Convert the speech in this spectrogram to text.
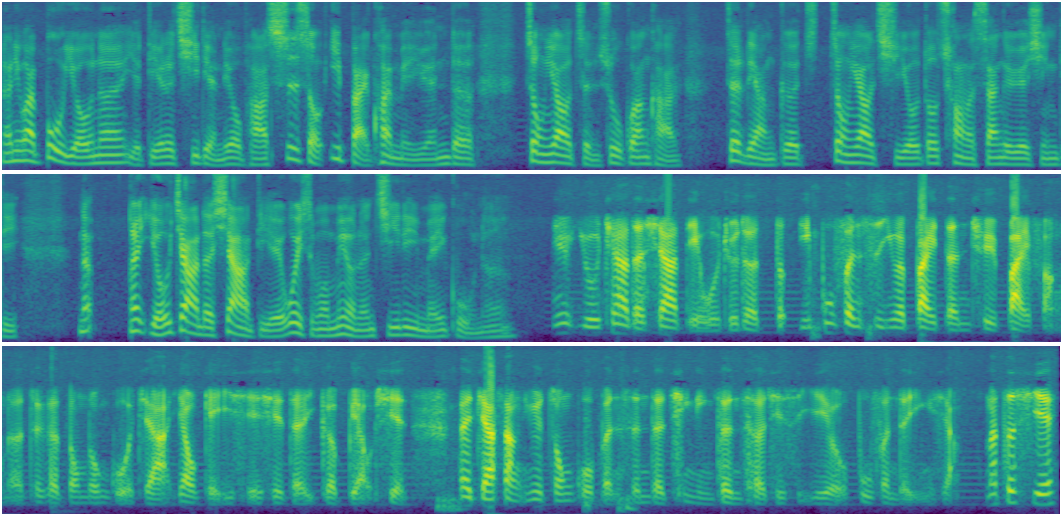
那另外布油呢也跌了七点六趴，失守一百块美元的重要整数关卡，这两个重要期油都创了三个月新低。那那油价的下跌为什么没有人激励美股呢？因为油价的下跌，我觉得都一部分是因为拜登去拜访了这个中东国家，要给一些些的一个表现，再加上因为中国本身的清零政策，其实也有部分的影响。那这些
